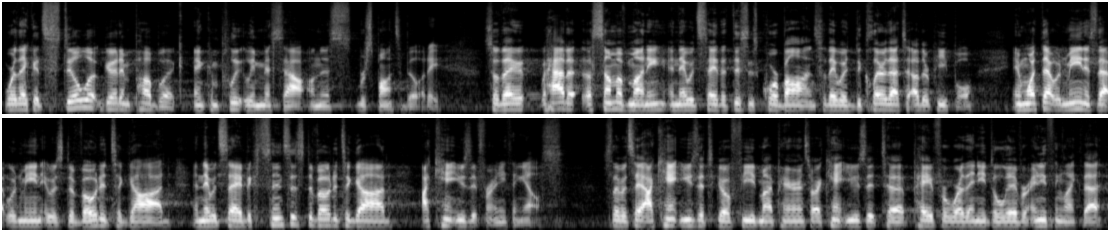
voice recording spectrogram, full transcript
where they could still look good in public and completely miss out on this responsibility. So they had a, a sum of money and they would say that this is korban. So they would declare that to other people. And what that would mean is that would mean it was devoted to God. And they would say, since it's devoted to God, I can't use it for anything else. So they would say, I can't use it to go feed my parents, or I can't use it to pay for where they need to live, or anything like that.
